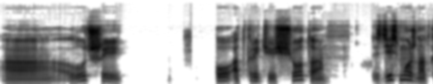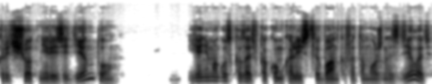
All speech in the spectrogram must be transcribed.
а, лучший. По открытию счета, здесь можно открыть счет не резиденту. Я не могу сказать, в каком количестве банков это можно сделать,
